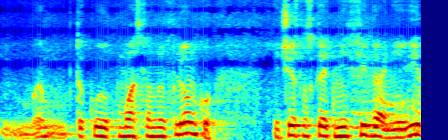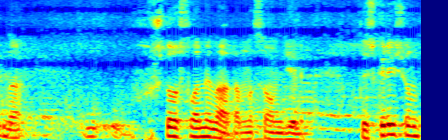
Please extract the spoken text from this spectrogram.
м, такую масляную пленку. И, честно сказать, нифига не видно, что с ламинатом на самом деле. То есть, скорее всего, он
